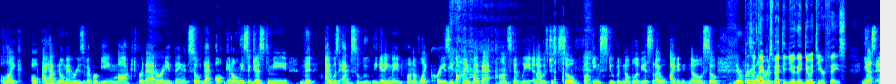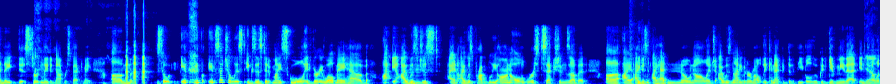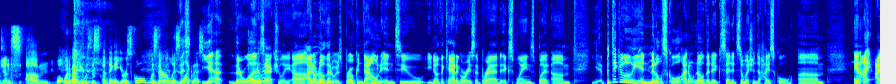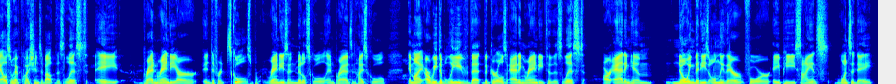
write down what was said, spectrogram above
like oh i have no memories of ever being mocked for that or anything so that can only suggest to me that i was absolutely getting made fun of like crazy behind my back constantly and i was just so fucking stupid and oblivious that i, I didn't know so there because if well they could... respected you they do it to your face yes and they certainly did not respect me um so if if if such a list existed at my school it very well may have i i was mm-hmm. just and I was probably on all the worst sections of it. Uh, I, I just I had no knowledge. I was not even remotely connected to the people who could give me that intelligence. Yeah. Um, what what about you? Was this a thing at your school? Was there a list this, like this? Yeah, there was really? actually. Uh, I don't know that it was broken down into you know the categories that Brad explains, but um, particularly in middle school, I don't know that it extended so much into high school. Um, and I I also have questions about this list. A Brad and Randy are in different schools. Randy's in middle school and Brad's in high school. Am I are we to believe that the girls adding Randy to this list are adding him knowing that he's only there for AP science once a day?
